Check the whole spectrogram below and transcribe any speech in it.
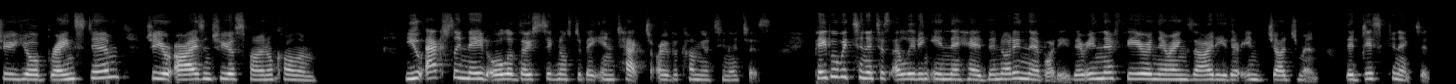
to your brainstem, to your eyes and to your spinal column. You actually need all of those signals to be intact to overcome your tinnitus. People with tinnitus are living in their head, they're not in their body. They're in their fear and their anxiety, they're in judgment they're disconnected.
